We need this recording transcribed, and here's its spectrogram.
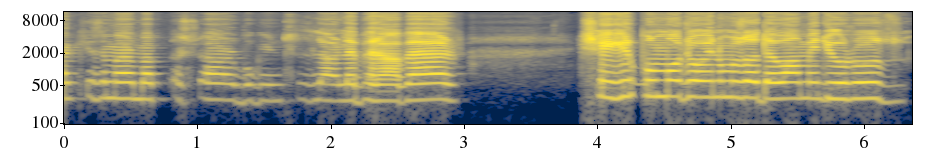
Herkese merhaba arkadaşlar. Bugün sizlerle beraber şehir bulmaca oyunumuza devam ediyoruz.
